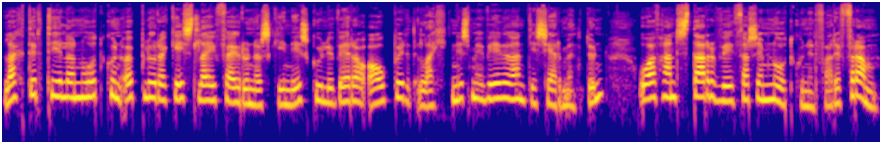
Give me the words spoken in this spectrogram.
Lagt er til að nótkun öflura geysla í fægrunarskynni skuli vera á ábyrð læknis með viðandi sérmöndun og að hann starfi þar sem nótkunin fari fram.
